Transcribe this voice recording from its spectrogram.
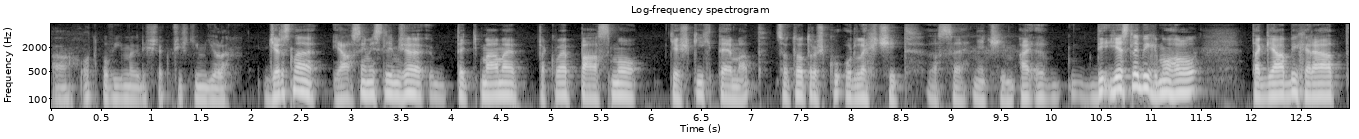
a odpovíme, když tak v příštím díle. Jersne, já si myslím, že teď máme takové pásmo těžkých témat, co to trošku odlehčit zase něčím. A eh, jestli bych mohl, tak já bych rád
